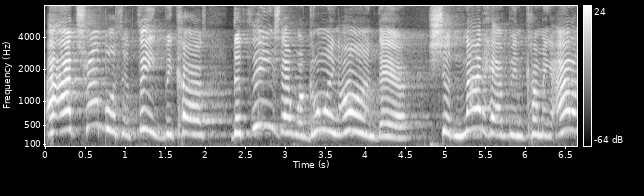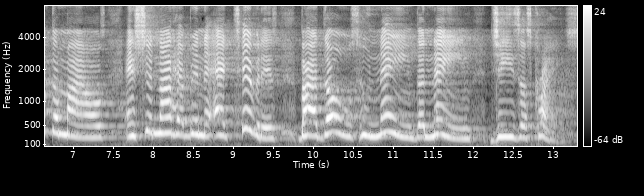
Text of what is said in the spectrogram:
I, I tremble to think because the things that were going on there should not have been coming out of the mouths and should not have been the activities by those who named the name Jesus Christ.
